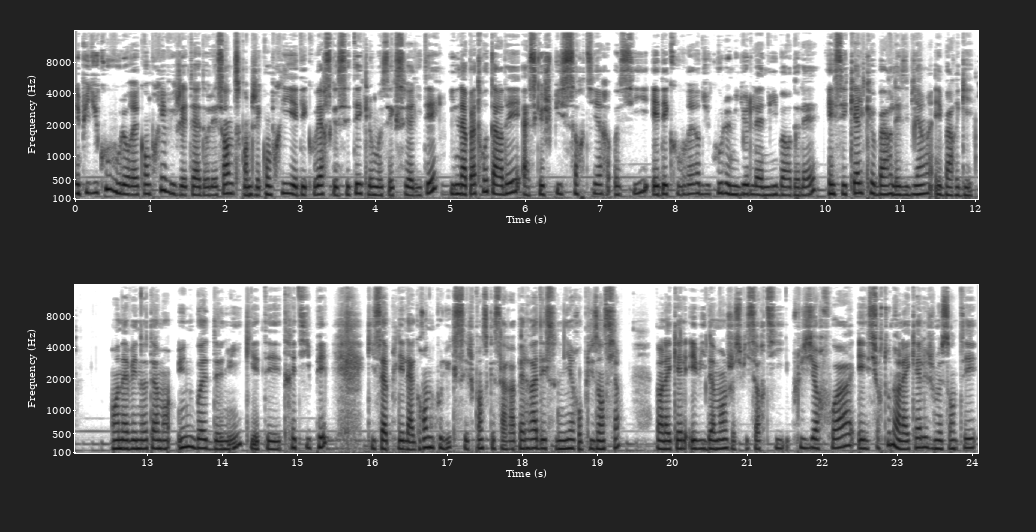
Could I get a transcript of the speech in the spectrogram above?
Et puis du coup, vous l'aurez compris, vu que j'étais adolescente, quand j'ai compris et découvert ce que c'était que l'homosexualité, il n'a pas trop tardé à ce que je puisse sortir aussi et découvrir du coup le milieu de la nuit bordelais et ses quelques bars lesbiens et bars gays. On avait notamment une boîte de nuit qui était très typée, qui s'appelait la Grande Pollux, et je pense que ça rappellera des souvenirs aux plus anciens, dans laquelle évidemment je suis sortie plusieurs fois, et surtout dans laquelle je me sentais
